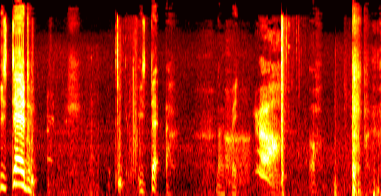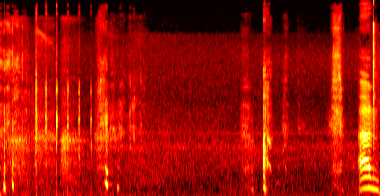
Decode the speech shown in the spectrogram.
He's dead! He's dead. No, wait. Oh. um.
